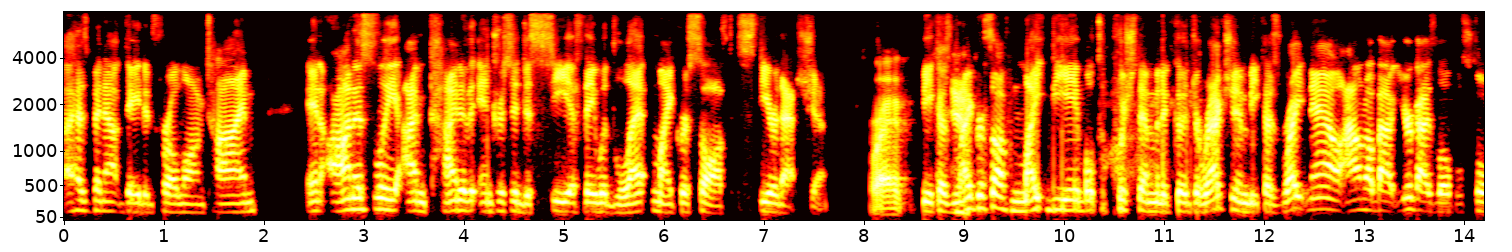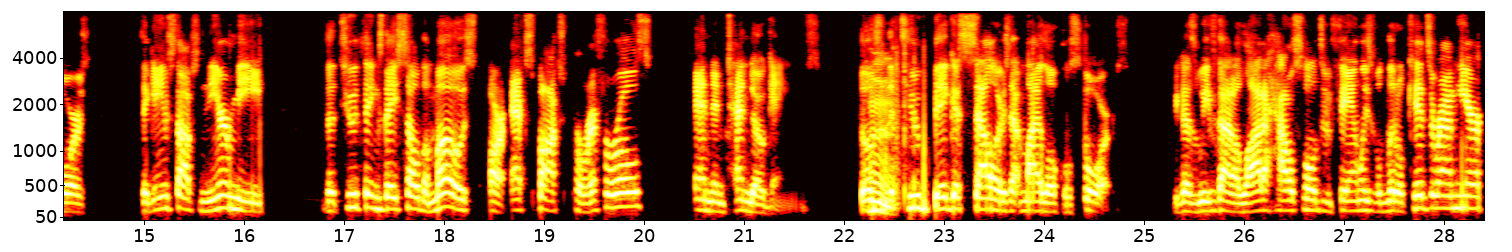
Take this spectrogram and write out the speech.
has been outdated for a long time, and honestly, I'm kind of interested to see if they would let Microsoft steer that ship right. because Yeah. Microsoft might be able to push them in a good direction. Because right now, I don't know about your guys' local stores, the GameStops near me, the two things they sell the most are Xbox peripherals and Nintendo games. Those Hmm. are the two biggest sellers at my local stores because we've got a lot of households and families with little kids around here,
